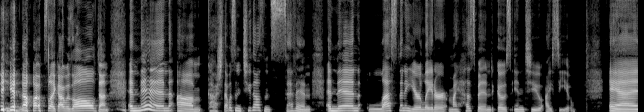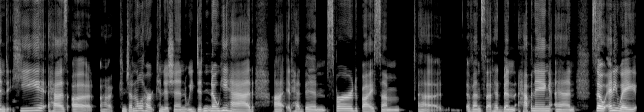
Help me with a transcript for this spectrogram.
You mm-hmm. know i was like i was all done. And then um gosh that was in 2007 and then less than a year later my husband goes into icu and he has a, a, congenital heart condition we didn't know he had. Uh, it had been spurred by some uh, events that had been happening. And so anyway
